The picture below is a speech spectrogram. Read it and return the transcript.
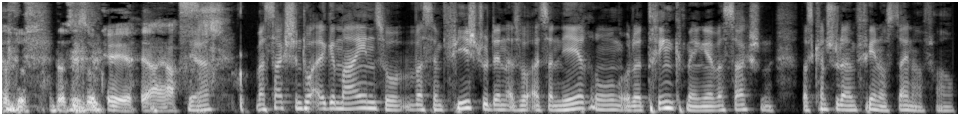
Das ist, das ist okay, ja, ja. ja. Was sagst denn du allgemein so? Was empfiehlst du denn also als Ernährung oder Trinkmenge? Was sagst du, was kannst du da empfehlen aus deiner Erfahrung?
